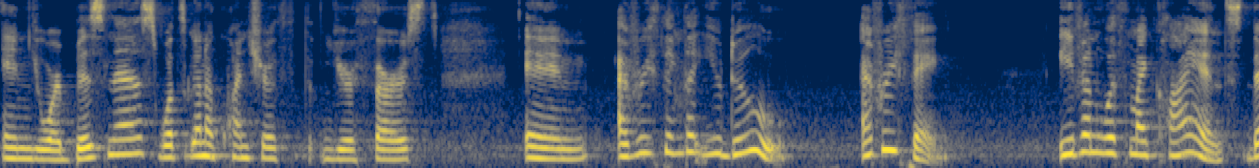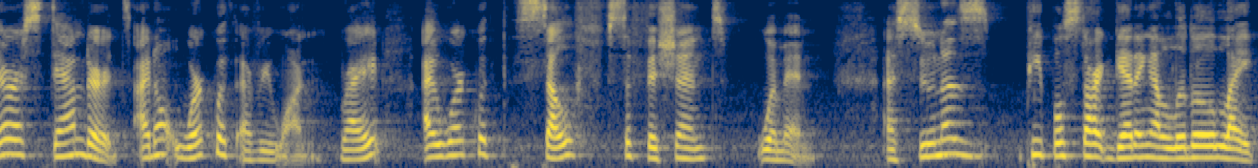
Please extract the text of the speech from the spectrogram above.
in your business? What's going to quench your th- your thirst in everything that you do? everything. Even with my clients, there are standards. I don't work with everyone, right? I work with self sufficient women. As soon as people start getting a little like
